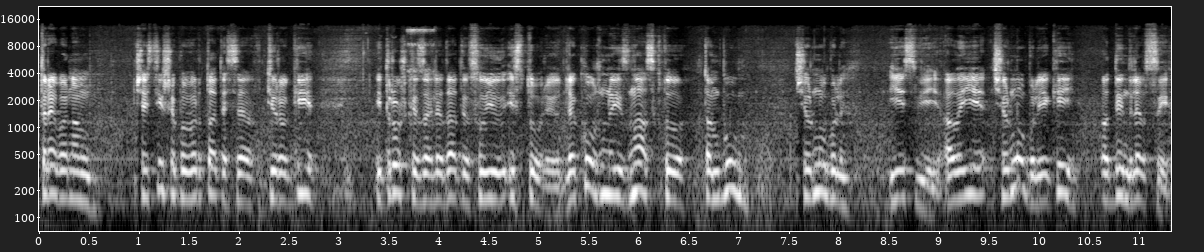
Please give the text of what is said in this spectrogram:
треба нам частіше повертатися в ті роки і трошки заглядати в свою історію. Для кожного з нас, хто там був, Чорнобиль є свій, але є Чорнобиль, який один для всіх.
